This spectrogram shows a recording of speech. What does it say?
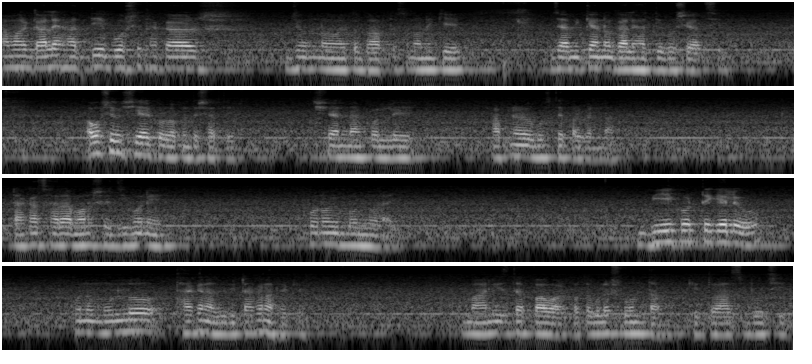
আমার গালে হাত দিয়ে বসে থাকার জন্য হয়তো ভাবতেছেন অনেকে যে আমি কেন গালে হাত দিয়ে বসে আছি? অবশ্যই আমি শেয়ার করব আপনাদের সাথে। শেয়ার না করলে আপনারাও বুঝতে পারবেন না। টাকা ছাড়া মানুষের জীবনে কোনোই মূল্য নাই। বিয়ে করতে গেলেও কোনো মূল্য থাকে না যদি টাকা না থাকে। মান ইজ দ্য পাওয়ার কথাগুলো শুনতাম, কিন্তু আজ বুঝি।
